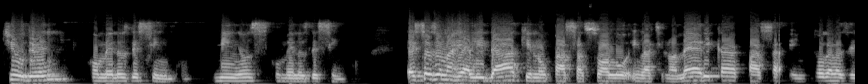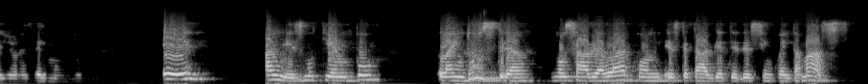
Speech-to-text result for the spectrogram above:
children con menos de 5, niños con menos de 5. Esta es una realidad que no pasa solo en Latinoamérica, pasa en todas las regiones del mundo. Y, al mismo tiempo, la industria no sabe hablar con este target de 50 más,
